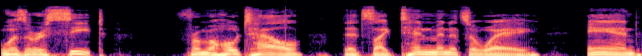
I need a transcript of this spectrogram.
was a receipt from a hotel that's like 10 minutes away. And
